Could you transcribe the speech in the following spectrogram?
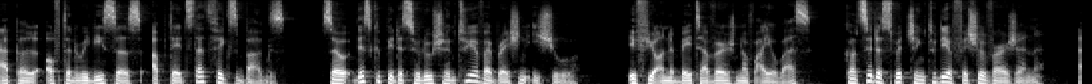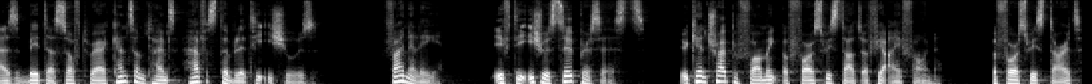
Apple often releases updates that fix bugs, so this could be the solution to your vibration issue. If you're on a beta version of iOS, consider switching to the official version, as beta software can sometimes have stability issues. Finally, if the issue still persists, you can try performing a force restart of your iPhone. A force restart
